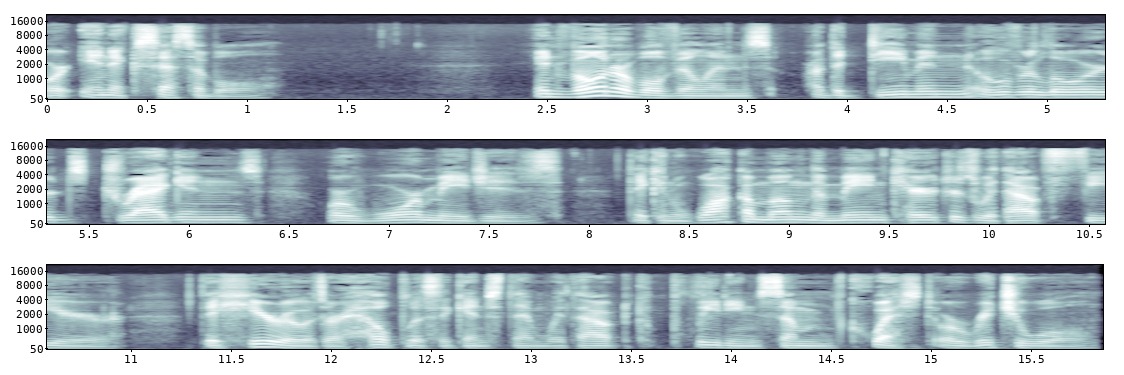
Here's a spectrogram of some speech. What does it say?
or inaccessible. Invulnerable villains are the demon overlords, dragons, or war mages. They can walk among the main characters without fear. The heroes are helpless against them without completing some quest or ritual.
